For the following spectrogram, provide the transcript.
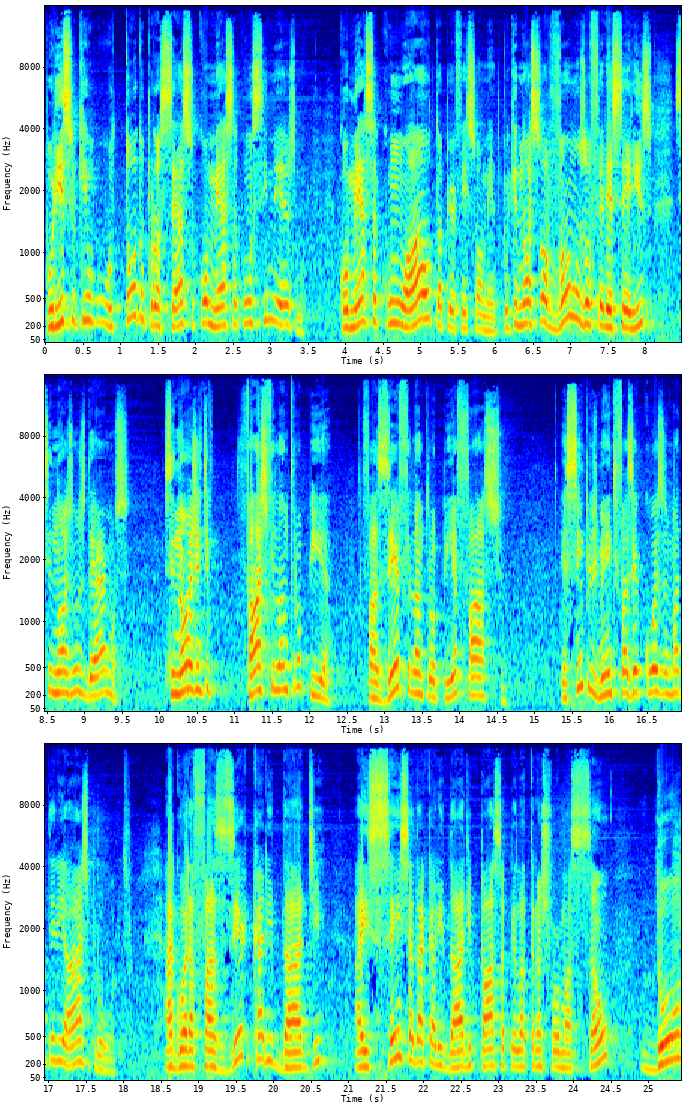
Por isso que o, o, todo o processo começa com si mesmo. Começa com o autoaperfeiçoamento, porque nós só vamos oferecer isso se nós nos dermos. Senão a gente faz filantropia. Fazer filantropia é fácil. É simplesmente fazer coisas materiais para o outro. Agora, fazer caridade, a essência da caridade passa pela transformação do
